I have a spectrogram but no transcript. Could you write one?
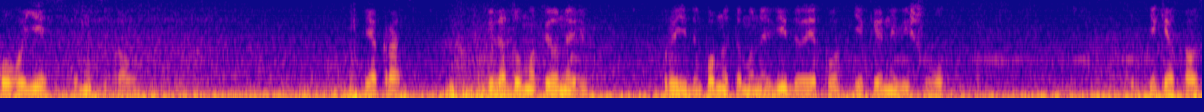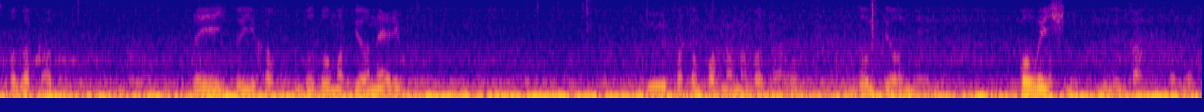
Кого є, тому цікаво. Якраз біля дому піонерів проїдемо. Пам'ятаєте мене відео, яко- яке не війшло, яке осталось поза кадром. Це я доїхав до дому піонерів і потім погнав на базар. Ось дом піонерів. Колишній, будемо так казати.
